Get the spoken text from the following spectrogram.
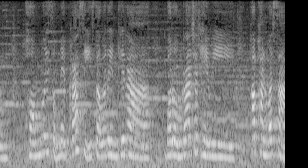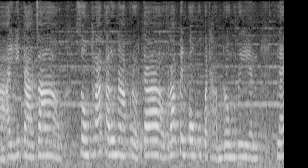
รณ์พร้อมด้วยสมเด็จพระศรีสวรินทร์ธิรา บรมราชเทวี พระพันวษาอายิกาเจ้า ทรงพระกรุณาโปรดเกล้ารับเป็นองค์อุปถัมภ์โรงเรียน และ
